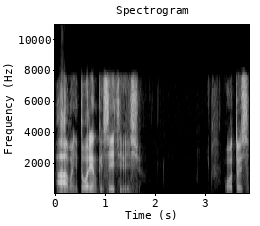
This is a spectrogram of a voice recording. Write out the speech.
а, мониторинг и все эти вещи. Вот, то есть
